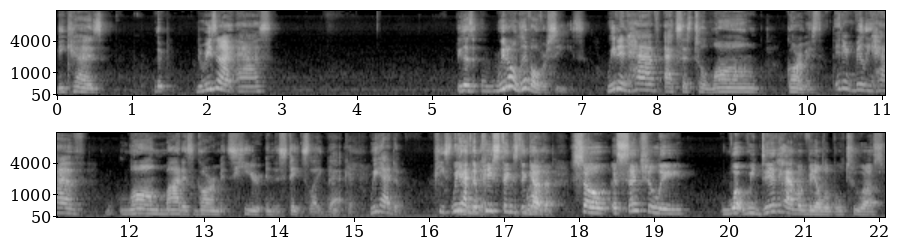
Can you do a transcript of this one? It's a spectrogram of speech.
Because the the reason I ask because we don't live overseas. We didn't have access to long garments. They didn't really have long, modest garments here in the states like that. Okay. We had to piece. we had to together. piece things together. Right. So essentially, what we did have available to us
